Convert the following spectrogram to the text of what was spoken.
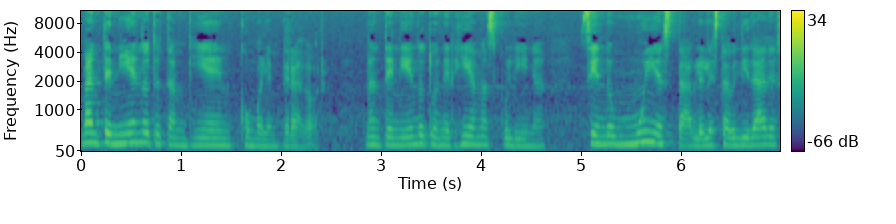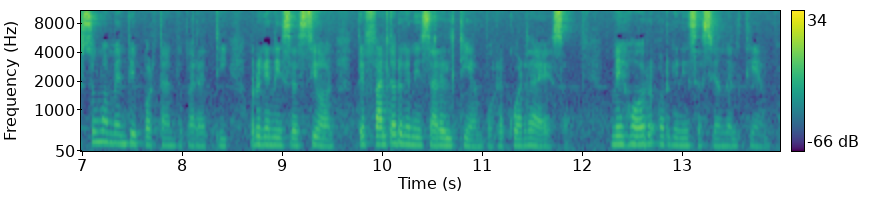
Manteniéndote también como el emperador, manteniendo tu energía masculina, siendo muy estable. La estabilidad es sumamente importante para ti. Organización, te falta organizar el tiempo, recuerda eso. Mejor organización del tiempo.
